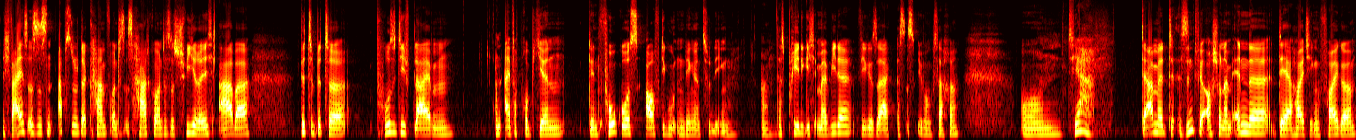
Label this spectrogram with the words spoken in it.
ich weiß, es ist ein absoluter Kampf und es ist hardcore und es ist schwierig, aber bitte, bitte positiv bleiben und einfach probieren, den Fokus auf die guten Dinge zu legen. Ähm, das predige ich immer wieder. Wie gesagt, es ist Übungssache. Und ja, damit sind wir auch schon am Ende der heutigen Folge.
